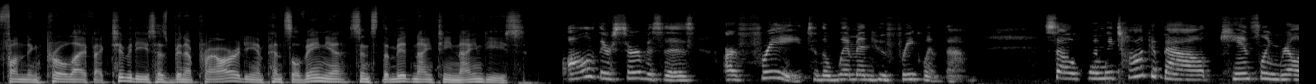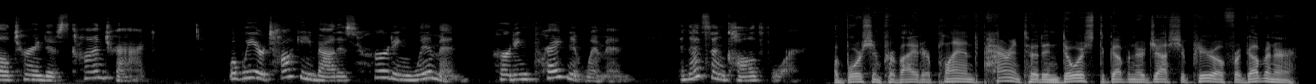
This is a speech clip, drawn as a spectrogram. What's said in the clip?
Funding pro life activities has been a priority in Pennsylvania since the mid 1990s. All of their services are free to the women who frequent them. So when we talk about canceling Real Alternatives contract, what we are talking about is hurting women, hurting pregnant women, and that's uncalled for. Abortion provider Planned Parenthood endorsed Governor Josh Shapiro for governor.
